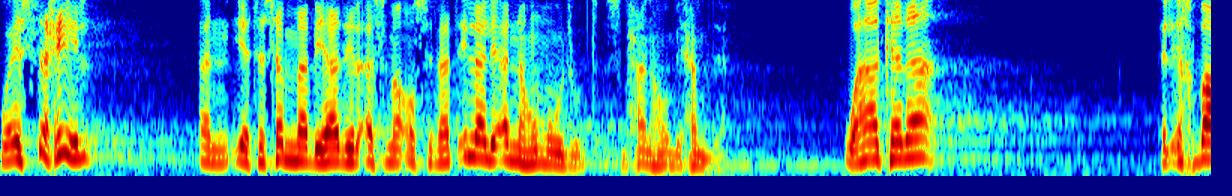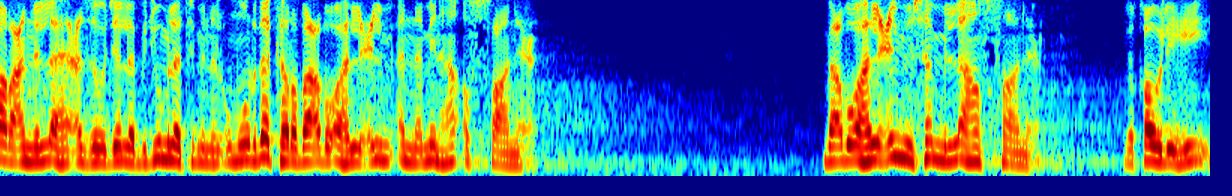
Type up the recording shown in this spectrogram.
ويستحيل أن يتسمى بهذه الأسماء والصفات إلا لأنه موجود سبحانه بحمده وهكذا الإخبار عن الله عز وجل بجملة من الأمور. ذكر بعض أهل العلم أن منها الصانع. بعض أهل العلم يسمي الله الصانع لقوله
